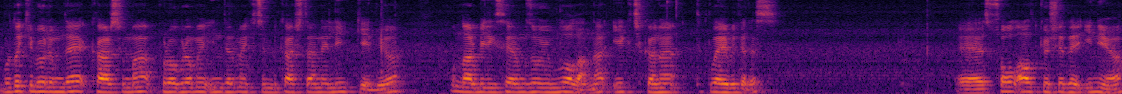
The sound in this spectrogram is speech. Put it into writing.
Buradaki bölümde karşıma programı indirmek için birkaç tane link geliyor. Bunlar bilgisayarımıza uyumlu olanlar. İlk çıkanı tıklayabiliriz. Ee, sol alt köşede iniyor.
